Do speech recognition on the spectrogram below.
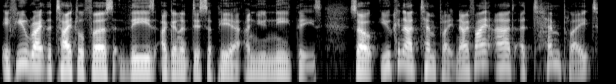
If you write the title first, these are going to disappear and you need these. So you can add template. Now, if I add a template,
